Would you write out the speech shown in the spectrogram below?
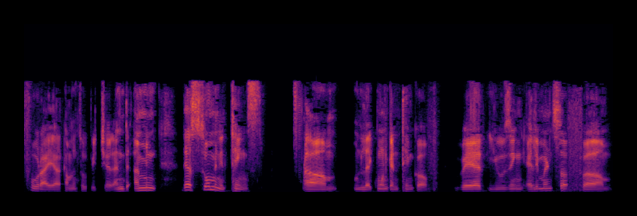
4IR comes into picture. And I mean, there are so many things um, like one can think of where using elements of um,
